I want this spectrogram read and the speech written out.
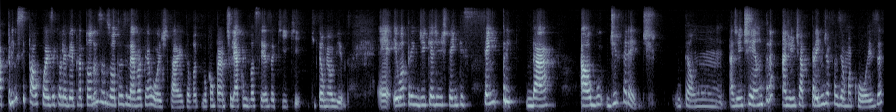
a principal coisa que eu levei para todas as outras e levo até hoje, tá? Então, vou, vou compartilhar com vocês aqui que estão me ouvindo. É, eu aprendi que a gente tem que sempre dar algo diferente. Então, a gente entra, a gente aprende a fazer uma coisa,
